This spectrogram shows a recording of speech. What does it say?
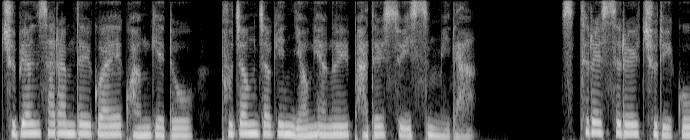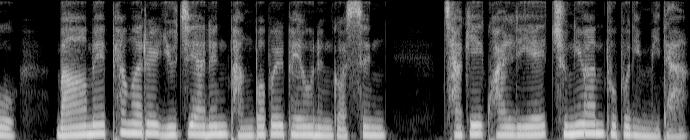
주변 사람들과의 관계도 부정적인 영향을 받을 수 있습니다. 스트레스를 줄이고 마음의 평화를 유지하는 방법을 배우는 것은 자기 관리의 중요한 부분입니다.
